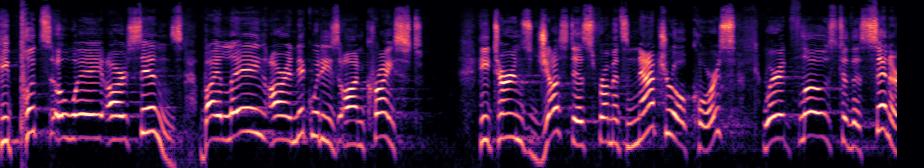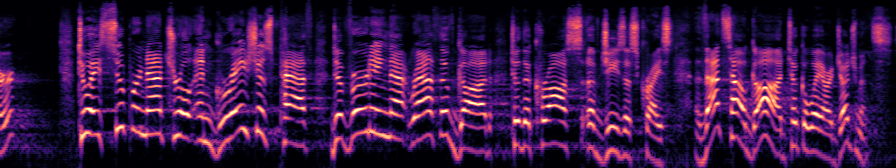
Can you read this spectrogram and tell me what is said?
he puts away our sins by laying our iniquities on Christ. He turns justice from its natural course, where it flows to the sinner, to a supernatural and gracious path, diverting that wrath of God to the cross of Jesus Christ. That's how God took away our judgments.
